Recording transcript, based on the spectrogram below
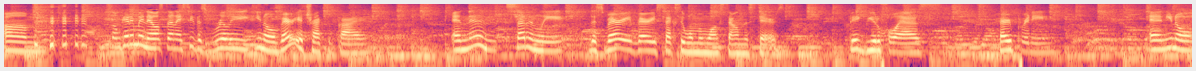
Um, so I'm getting my nails done. I see this really, you know, very attractive guy, and then suddenly, this very, very sexy woman walks down the stairs. Big, beautiful ass, very pretty, and you know,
